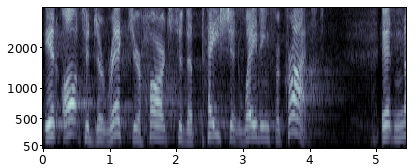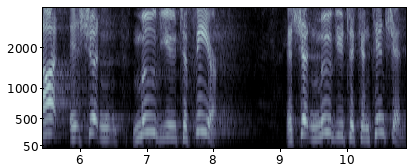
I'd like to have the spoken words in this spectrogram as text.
it ought to direct your hearts to the patient waiting for Christ. It, not, it shouldn't move you to fear. It shouldn't move you to contention.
